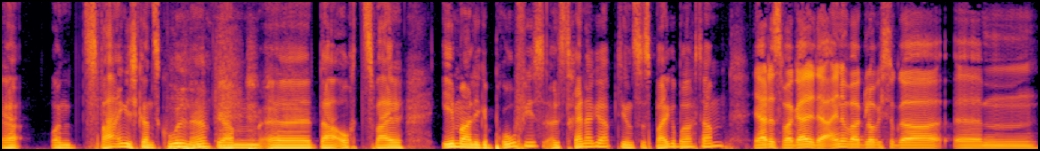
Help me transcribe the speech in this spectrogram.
ja, und es war eigentlich ganz cool, ne? Wir haben äh, da auch zwei ehemalige Profis als Trainer gehabt, die uns das beigebracht haben. Ja, das war geil. Der eine war, glaube ich, sogar ähm,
